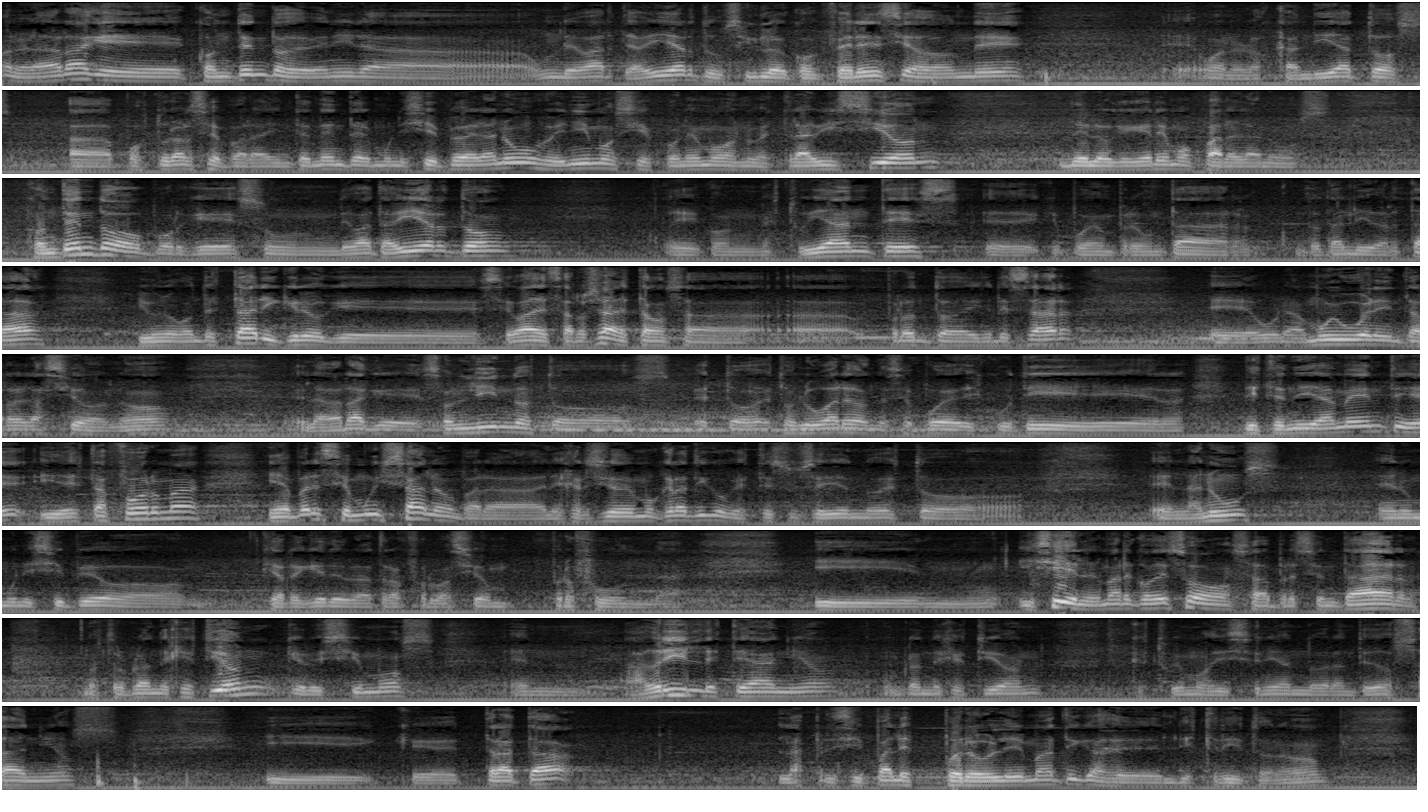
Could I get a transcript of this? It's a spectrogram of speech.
Bueno, la verdad que contentos de venir a un debate abierto, un ciclo de conferencias donde eh, bueno, los candidatos a postularse para intendente del municipio de Lanús venimos y exponemos nuestra visión de lo que queremos para Lanús. Contento porque es un debate abierto, eh, con estudiantes eh, que pueden preguntar con total libertad y uno contestar y creo que se va a desarrollar, estamos pronto a ingresar una muy buena interrelación. ¿no? Eh, la verdad que son lindos estos, estos, estos lugares donde se puede discutir distendidamente y de esta forma, y me parece muy sano para el ejercicio democrático que esté sucediendo esto en Lanús, en un municipio que requiere una transformación profunda. Y, y, sí, en el marco de eso vamos a presentar nuestro plan de gestión, que lo hicimos en abril de este año, un plan de gestión que estuvimos diseñando durante dos años y que trata las principales problemáticas del distrito, ¿no?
